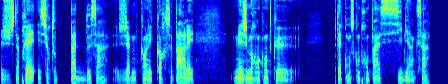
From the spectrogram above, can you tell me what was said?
juste après et surtout pas de ça. J'aime quand les corps se parlent, et... mais je me rends compte que peut-être qu'on se comprend pas si bien que ça.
